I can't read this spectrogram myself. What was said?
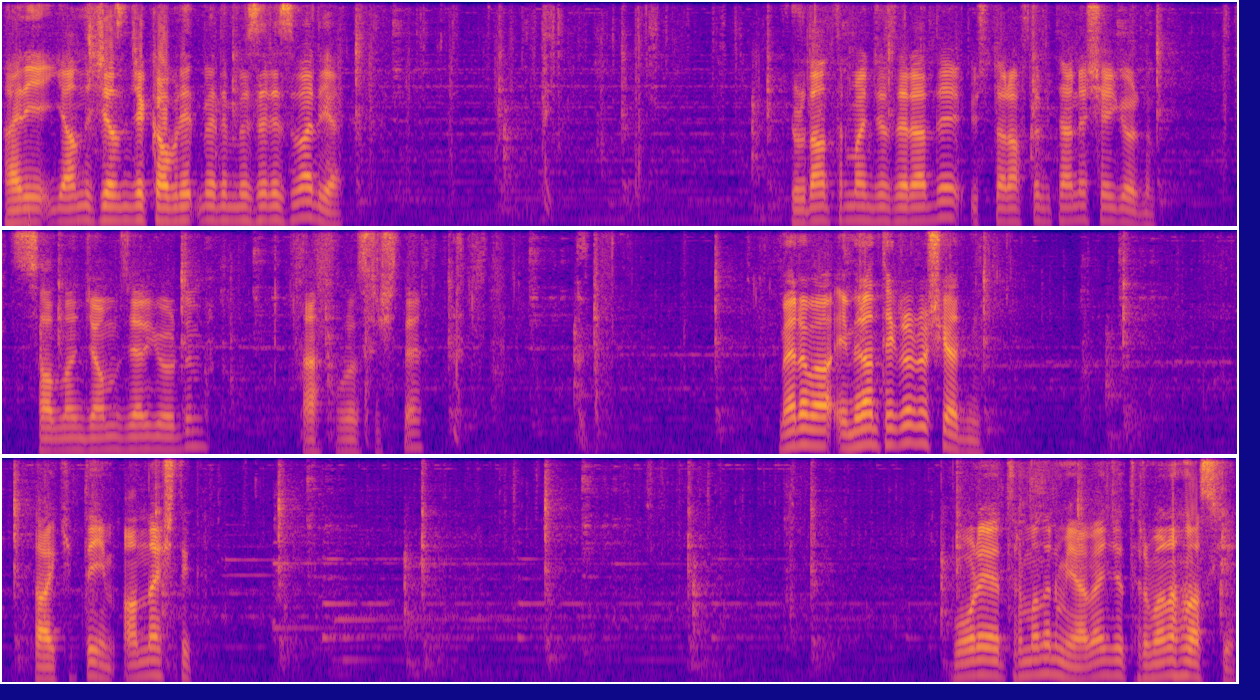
Hani yanlış yazınca kabul etmedim meselesi var ya. Şuradan tırmanacağız herhalde. Üst tarafta bir tane şey gördüm. Sallanacağımız yer gördüm. Heh burası işte. Merhaba Emirhan tekrar hoş geldin. Takipteyim. Anlaştık. Bu oraya tırmanır mı ya? Bence tırmanamaz ki.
